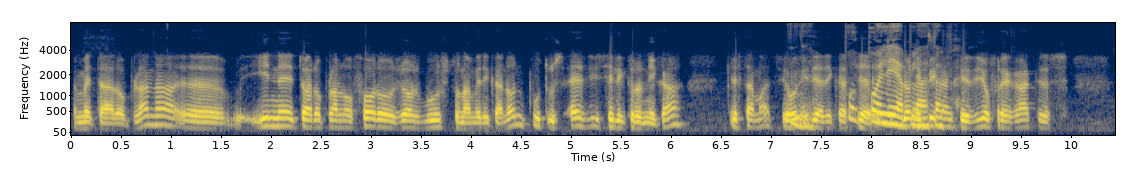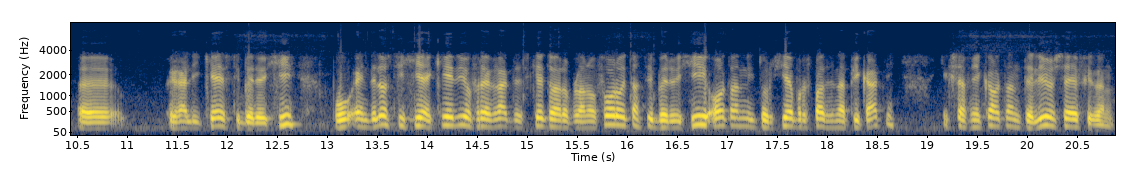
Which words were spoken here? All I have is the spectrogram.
με τα αεροπλάνα είναι το αεροπλανοφόρο George Bush των Αμερικανών που τους έσβησε ηλεκτρονικά και σταμάτησε όλη η ναι. διαδικασία. Πολύ απλά. Υπήρχαν και δύο φρεγάτες ε, γαλλικές στην περιοχή που εντελώς στοιχεία και οι δύο φρεγάτες και το αεροπλανοφόρο ήταν στην περιοχή όταν η Τουρκία προσπάθησε να πει κάτι και ξαφνικά όταν τελείωσε έφυγαν.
